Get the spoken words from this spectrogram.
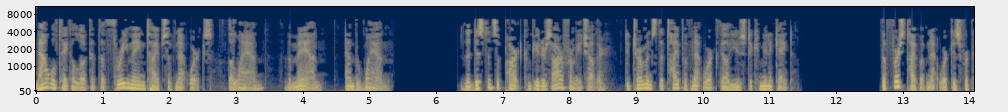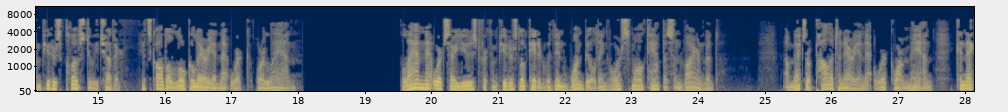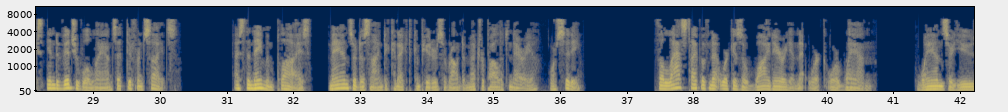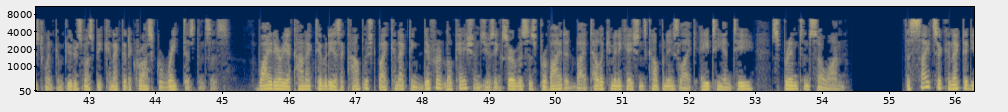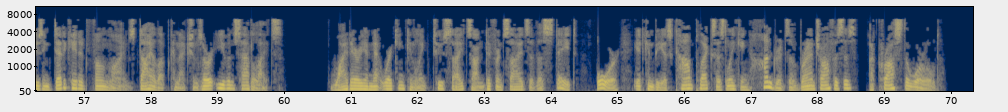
Now we'll take a look at the three main types of networks, the LAN, the MAN, and the WAN. The distance apart computers are from each other determines the type of network they'll use to communicate. The first type of network is for computers close to each other. It's called a local area network, or LAN. LAN networks are used for computers located within one building or small campus environment. A metropolitan area network, or MAN, connects individual LANs at different sites. As the name implies, MANs are designed to connect computers around a metropolitan area or city. The last type of network is a wide area network, or WAN. WANs are used when computers must be connected across great distances. Wide area connectivity is accomplished by connecting different locations using services provided by telecommunications companies like AT&T, Sprint, and so on. The sites are connected using dedicated phone lines, dial-up connections, or even satellites. Wide area networking can link two sites on different sides of the state, or it can be as complex as linking hundreds of branch offices across the world.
